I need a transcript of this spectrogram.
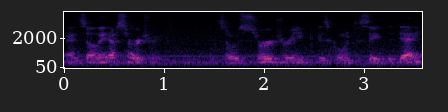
and so they have surgery. And so surgery is going to save the day,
